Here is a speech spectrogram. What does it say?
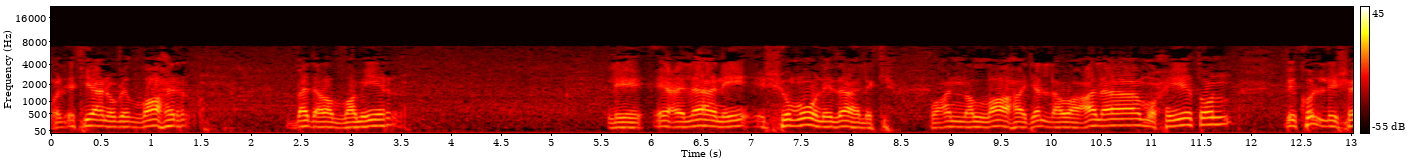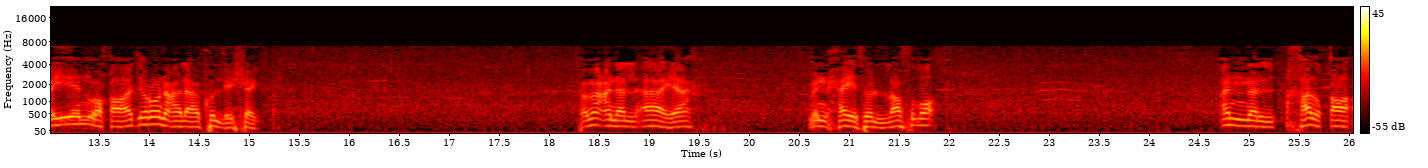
والإتيان بالظاهر بدل الضمير لإعلان شمول ذلك وأن الله جل وعلا محيط بكل شيء وقادر على كل شيء. فمعنى الآية من حيث اللفظ أن الخلق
